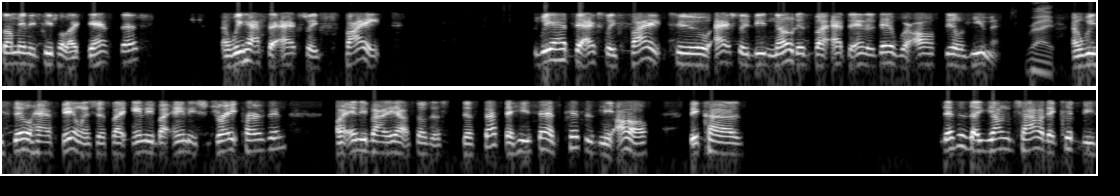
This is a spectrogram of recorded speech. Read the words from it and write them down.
so many people against us, and we have to actually fight. We have to actually fight to actually be noticed, but at the end of the day, we're all still human, Right. and we still have feelings, just like anybody, any straight person or anybody else. So the the stuff that he says pisses me off because this is a young child that could be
